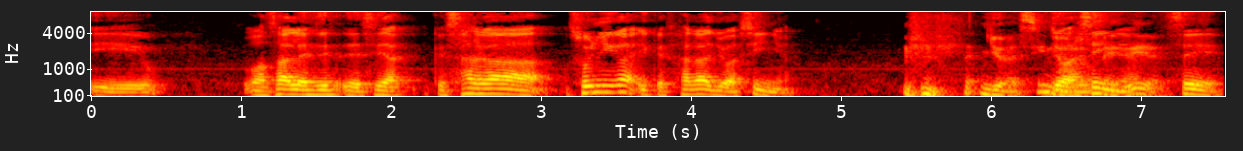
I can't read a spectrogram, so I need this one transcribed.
Y González de- decía que salga Zúñiga y que salga Joaciño. Yo así no lo Joaciño, pedía. sí,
